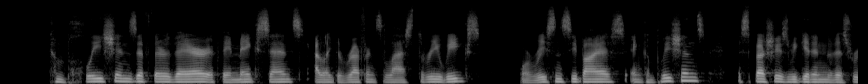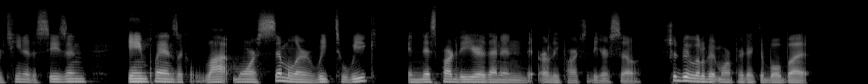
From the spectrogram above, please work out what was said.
completions if they're there, if they make sense. I like to reference the last three weeks, more recency bias and completions, especially as we get into this routine of the season. Game plans look a lot more similar week to week in this part of the year than in the early parts of the year. So should be a little bit more predictable, but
